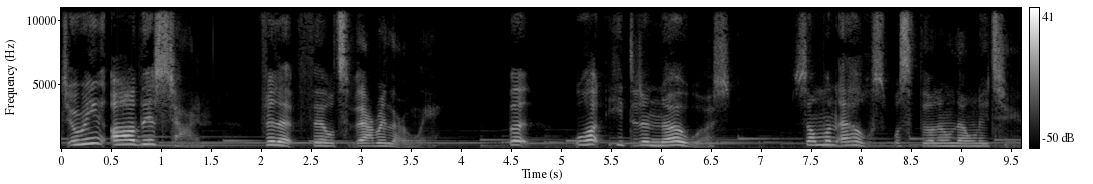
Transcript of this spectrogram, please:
During all this time, Philip felt very lonely. But what he didn't know was someone else was feeling lonely too.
